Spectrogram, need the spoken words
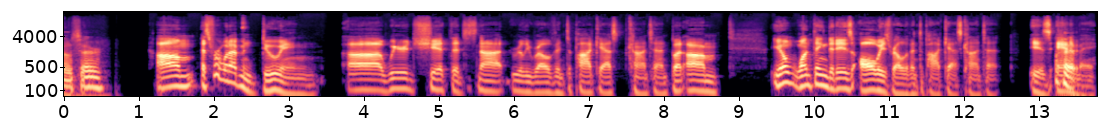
No, sir. Um, as for what I've been doing, uh, weird shit that's not really relevant to podcast content, but um, you know, one thing that is always relevant to podcast content is Okay. anime.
